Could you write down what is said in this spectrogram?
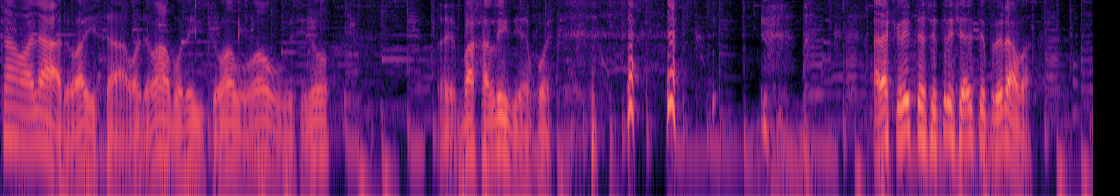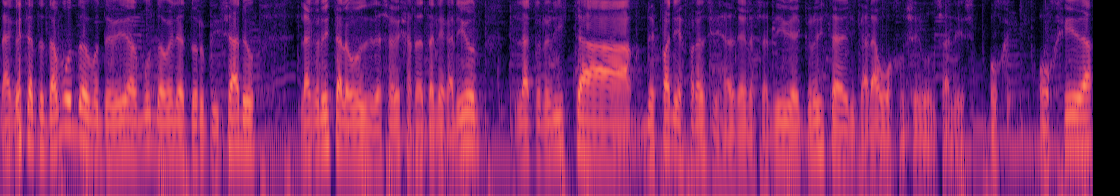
Cavalaro, ahí está. Bueno, vamos, Leito, vamos, vamos, que si no, eh, baja línea después. a las crestas estrellas de este programa la cronista Totamundo de Montevideo al Mundo, Amelia Torpizano, la cronista La Voz de las Abejas, Natalia Carión, la cronista de España, Francis Adriana Saldivia, el cronista de Nicaragua, José González Ojeda,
